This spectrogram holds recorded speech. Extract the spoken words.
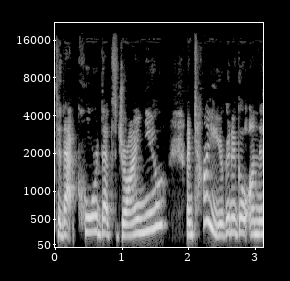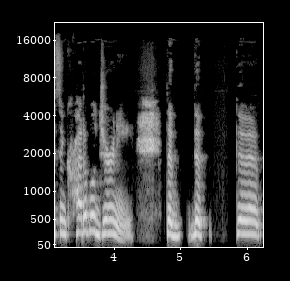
to that cord that's drawing you, I'm telling you, you're going to go on this incredible journey. The, the, the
